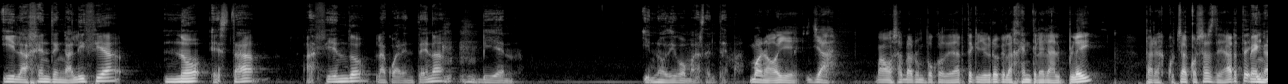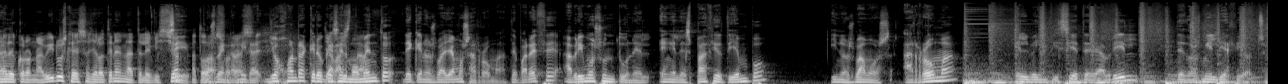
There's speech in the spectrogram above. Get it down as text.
y la gente en Galicia no está haciendo la cuarentena bien. Y no digo más del tema. Bueno, oye, ya. Vamos a hablar un poco de arte, que yo creo que la gente le da el play para escuchar cosas de arte Venga. y no de coronavirus, que eso ya lo tienen en la televisión Sí, a todas pues venga, horas. mira, yo Juanra creo que Ya es el momento de que nos vayamos a Roma. ¿Te parece? Abrimos un túnel en el espacio-tiempo y nos vamos a Roma el 27 de abril de 2018.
